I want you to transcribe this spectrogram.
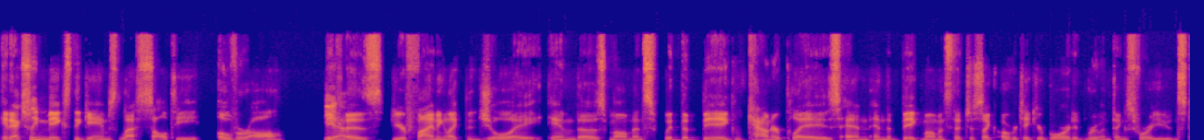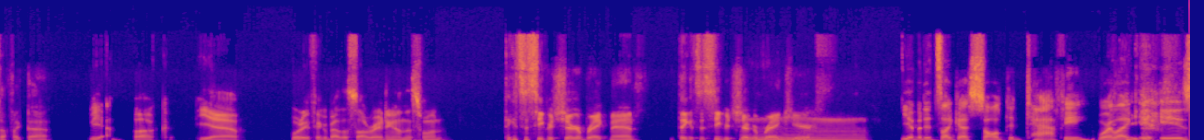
it actually makes the games less salty overall Yeah. because you're finding like the joy in those moments with the big counter plays and and the big moments that just like overtake your board and ruin things for you and stuff like that. Yeah. Fuck. Yeah. What do you think about the salt rating on this one? I think it's a secret sugar break, man. I think it's a secret sugar break here. Mm. yeah but it's like a salted taffy where like it is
